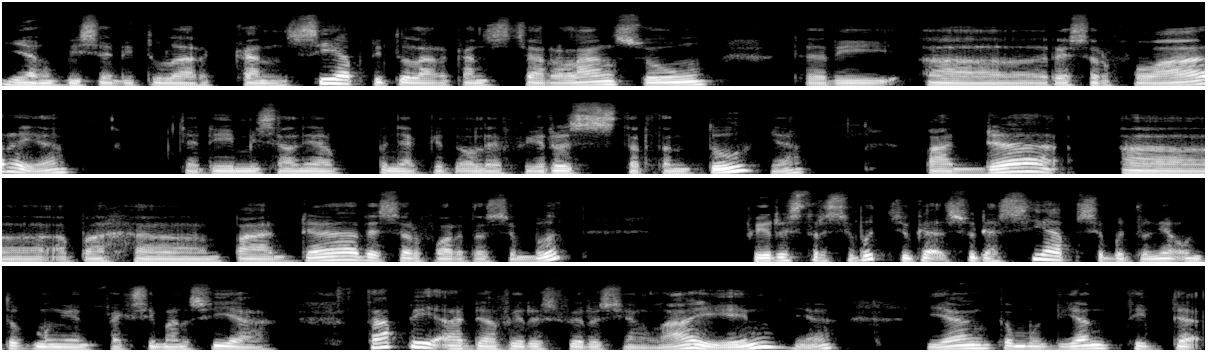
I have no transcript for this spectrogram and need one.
yang bisa ditularkan siap ditularkan secara langsung dari uh, reservoir ya. Jadi misalnya penyakit oleh virus tertentu ya pada uh, apa uh, pada reservoir tersebut virus tersebut juga sudah siap sebetulnya untuk menginfeksi manusia. Tapi ada virus-virus yang lain ya yang kemudian tidak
